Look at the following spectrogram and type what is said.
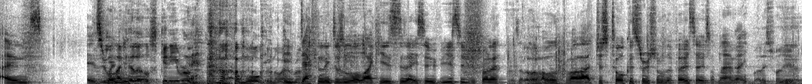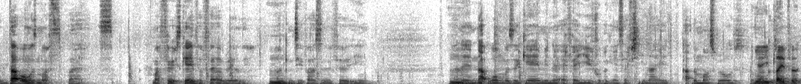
and it's You look like you- a little skinny run from, from Walkden or He definitely doesn't look like he is today. So if you two just want to Let's have have a a look. look about that, just talk us through some of the photos on there, mate. But this one Yeah, here. that one was my like my first game for Feta really Mm. back in 2013. And then that one was a game in the FA Youth Cup against FC United at the Moss Rose. Yeah, you played for.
